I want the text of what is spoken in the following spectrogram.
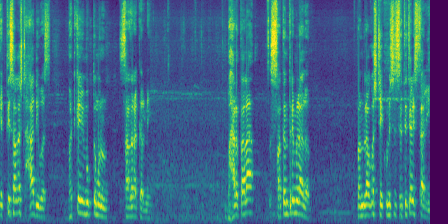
एकतीस ऑगस्ट हा दिवस भटके विमुक्त म्हणून साजरा करणे. भारताला स्वातंत्र्य मिळालं पंधरा ऑगस्ट एकोणीसशे सत्तेचाळीस साली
